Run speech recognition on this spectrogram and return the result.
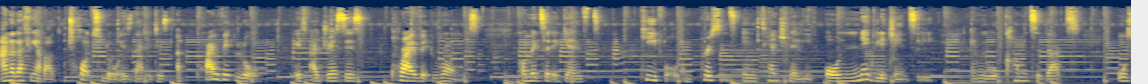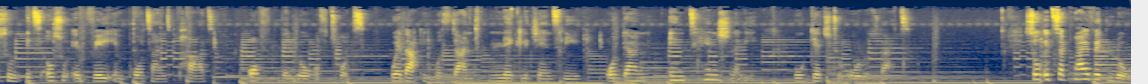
Another thing about tort law is that it is a private law. It addresses private wrongs committed against people and persons intentionally or negligently and we will come to that also it's also a very important part of the law of torts whether it was done negligently or done intentionally. We'll get to all of that. So it's a private law.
